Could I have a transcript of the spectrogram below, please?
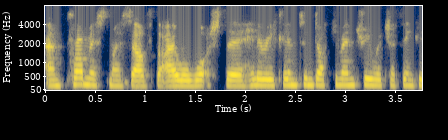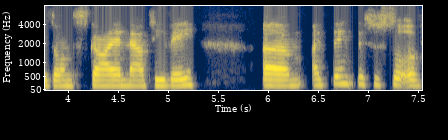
and promised myself that I will watch the Hillary Clinton documentary, which I think is on Sky and Now TV. Um, I think this is sort of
